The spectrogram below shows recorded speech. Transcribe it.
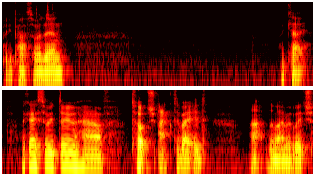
Put your password in. Okay. Okay, so we do have touch activated at the moment, which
